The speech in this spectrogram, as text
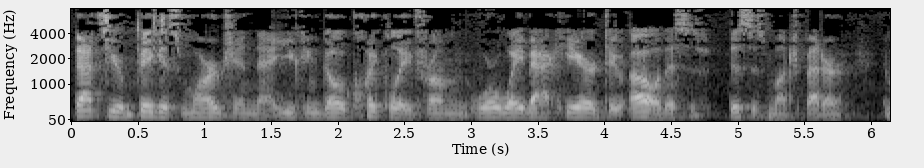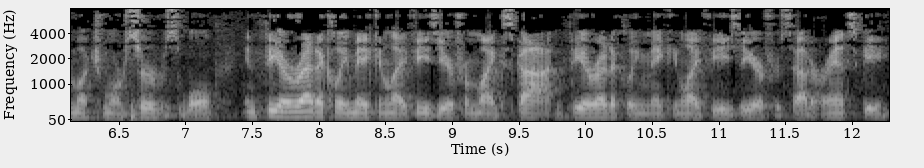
that's your biggest margin that you can go quickly from we're way back here to oh this is this is much better and much more serviceable and theoretically making life easier for Mike Scott and theoretically making life easier for Satoransky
